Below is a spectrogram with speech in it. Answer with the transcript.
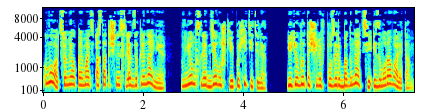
«Вот, сумел поймать остаточный след заклинания, в нем след девушки и похитителя. Ее вытащили в пузырь Багнати и замуровали там.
